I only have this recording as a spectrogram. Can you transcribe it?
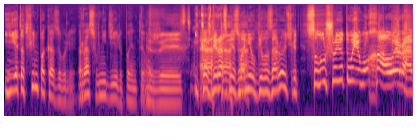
и этот фильм показывали раз в неделю по НТВ. Жесть. И каждый раз мне звонил Белозарович и говорит, слушаю твоего Хауэра.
